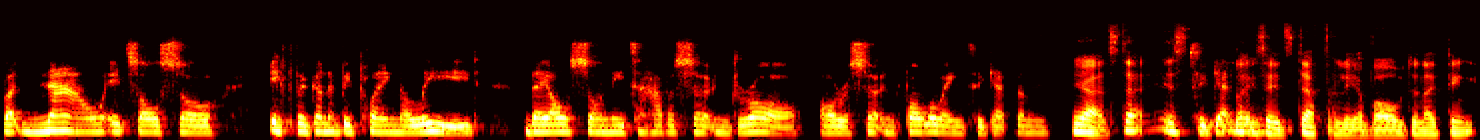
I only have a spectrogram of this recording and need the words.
But now it's also if they're going to be playing the lead, they also need to have a certain draw or a certain following to get them. Yeah, it's de- it's to get like them. you say, it's definitely evolved, and I think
